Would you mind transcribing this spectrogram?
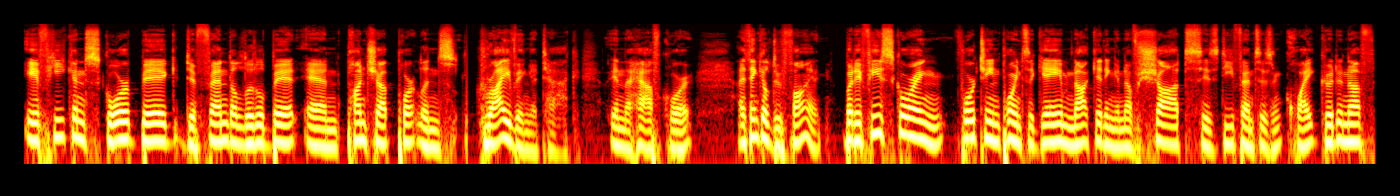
if he can score big, defend a little bit, and punch up Portland's driving attack in the half court, I think he'll do fine. But if he's scoring 14 points a game, not getting enough shots, his defense isn't quite good enough.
